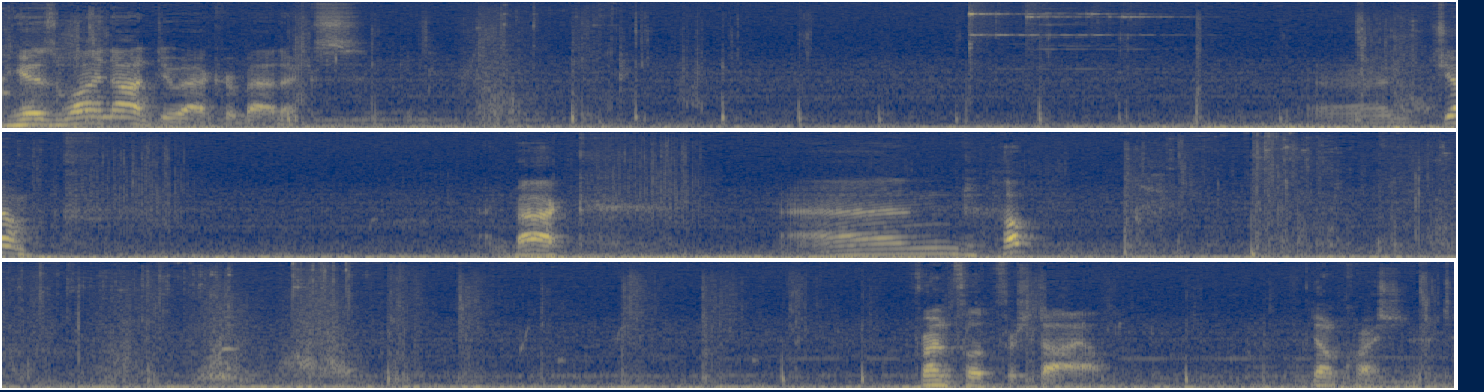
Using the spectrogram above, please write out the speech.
Because why not do acrobatics? And jump. And back. And hop. Front flip for style. Don't question it.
